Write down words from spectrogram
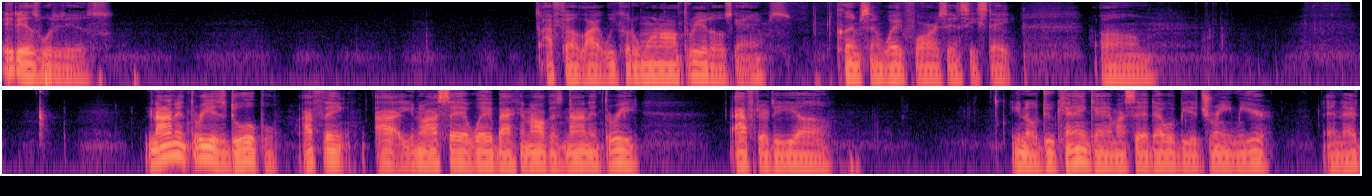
it is what it is. I felt like we could have won all three of those games Clemson, Wake Forest, NC State. Um, nine and three is doable. I think I, you know, I said way back in August, nine and three after the, uh, you know, Duquesne game. I said that would be a dream year, and that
